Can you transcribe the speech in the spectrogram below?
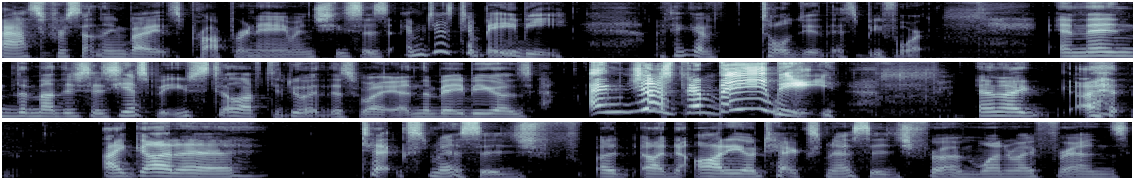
ask for something by its proper name. And she says, I'm just a baby. I think I've told you this before. And then the mother says, Yes, but you still have to do it this way. And the baby goes, I'm just a baby. And I, I, I got a text message, a, an audio text message from one of my friends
